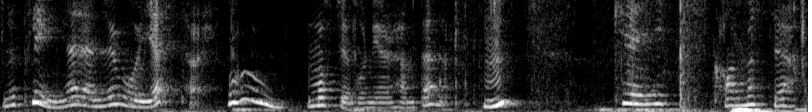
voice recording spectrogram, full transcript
Nu plingar det, nu är vår gäst här. Woho! Nu måste jag gå ner och hämta henne. Mm. Okej, kommer strax.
